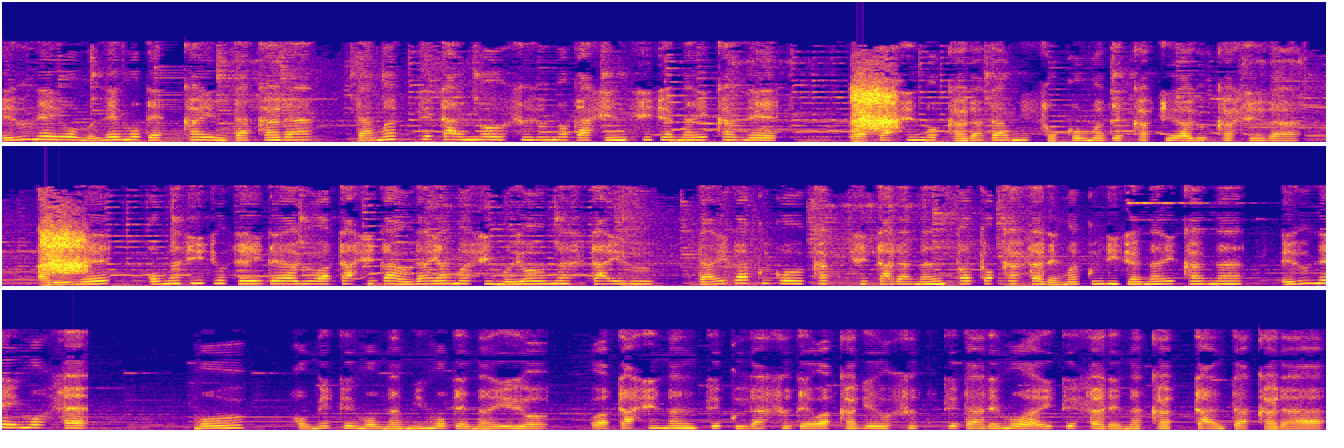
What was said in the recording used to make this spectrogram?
エルネイを胸もでっかいんだから、黙って堪能するのが紳士じゃないかね。私の体にそこまで価値あるかしら。あるね、同じ女性である私が羨ましむようなスタイル。大学合格したらなんととかされまくりじゃないかな。エルネイもさ。もう、褒めても何も出ないよ。私なんてクラスでは影薄くて誰も相手されなかったんだから。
